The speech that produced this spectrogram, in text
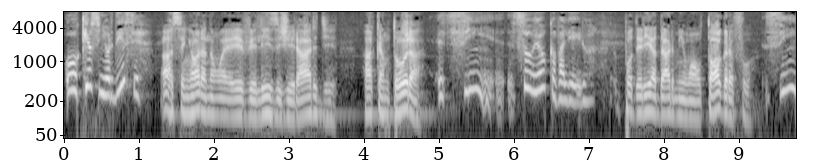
O que o senhor disse? A senhora não é Evelise Girardi, a cantora? Sim, sou eu, cavalheiro. Poderia dar-me um autógrafo? Sim,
